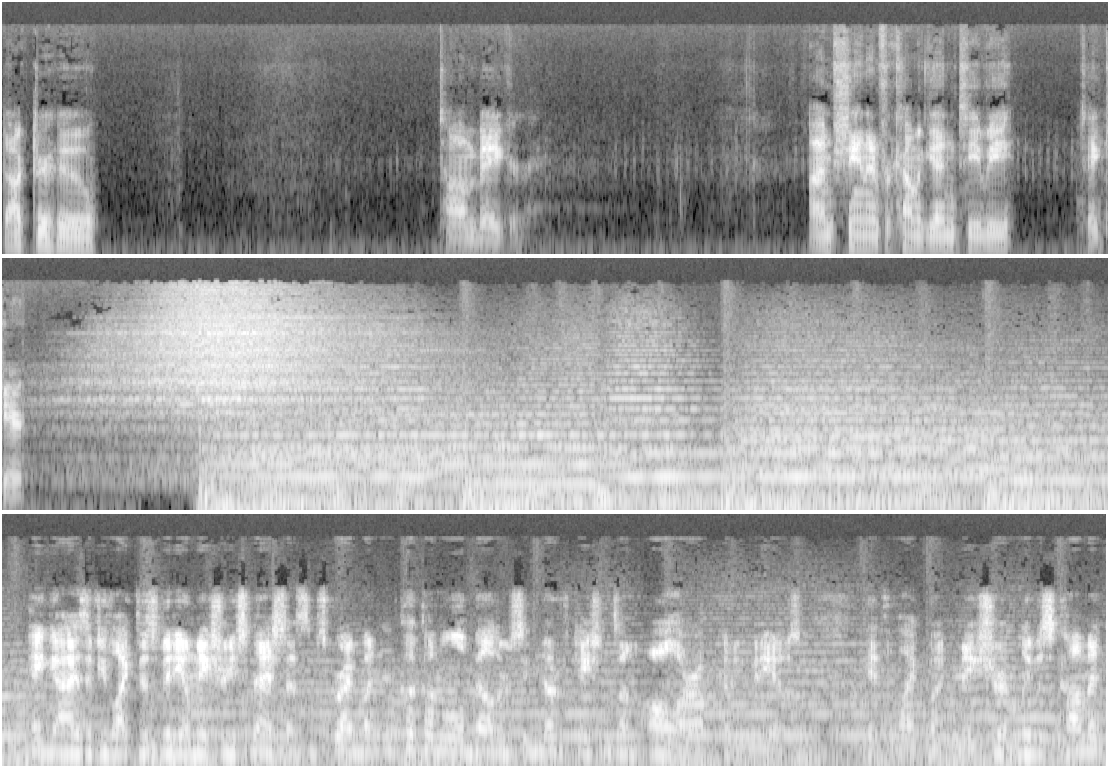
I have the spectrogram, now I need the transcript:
Doctor Who, Tom Baker. I'm Shannon for Comicgeddon TV. Take care. Hey guys, if you like this video, make sure you smash that subscribe button and click on the little bell to receive notifications on all our upcoming videos. Hit the like button, make sure and leave us a comment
